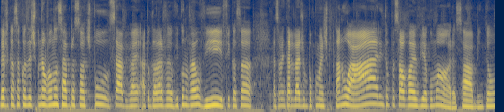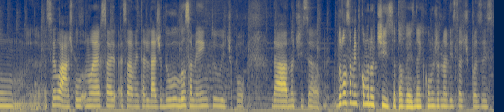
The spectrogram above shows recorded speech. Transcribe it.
Deve ficar essa coisa, tipo, não, vamos lançar pra só, tipo, sabe? Vai, a galera vai ouvir quando vai ouvir. Fica essa, essa mentalidade um pouco mais, tipo, tá no ar, então o pessoal vai ouvir alguma hora, sabe? Então, é, sei lá, tipo, não é essa, essa mentalidade do lançamento e, tipo, da notícia. Do lançamento como notícia, talvez, né? Que como jornalista, tipo, às vezes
